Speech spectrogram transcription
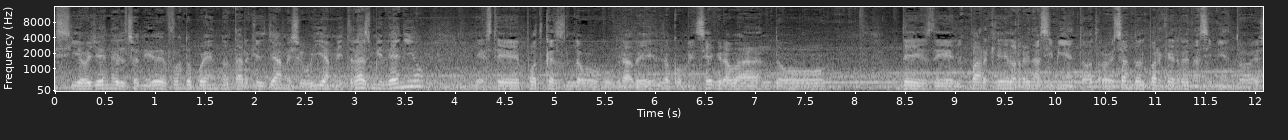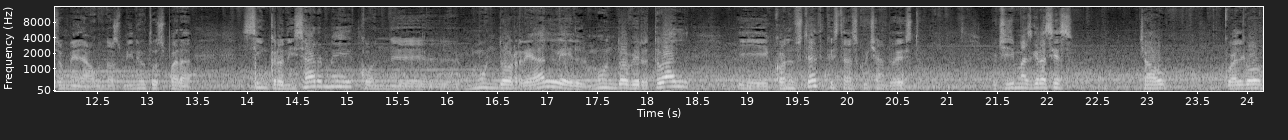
si oyen el sonido de fondo pueden notar que ya me subí a mi Transmilenio. Este podcast lo grabé, lo comencé grabando desde el Parque del Renacimiento, atravesando el Parque del Renacimiento. Eso me da unos minutos para sincronizarme con el mundo real, el mundo virtual y con usted que está escuchando esto. Muchísimas gracias. Chao. Cuelgo.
